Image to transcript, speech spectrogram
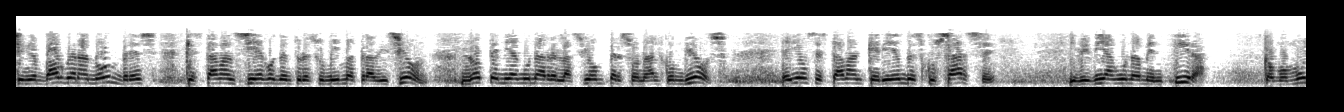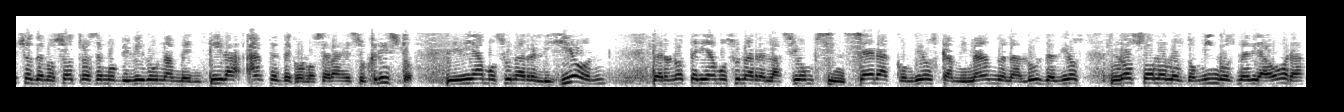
Sin embargo, eran hombres que estaban ciegos dentro de su misma tradición, no tenían una relación personal con Dios. Ellos estaban queriendo excusarse y vivían una mentira como muchos de nosotros hemos vivido una mentira antes de conocer a Jesucristo. Vivíamos una religión, pero no teníamos una relación sincera con Dios caminando en la luz de Dios, no solo los domingos media hora,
